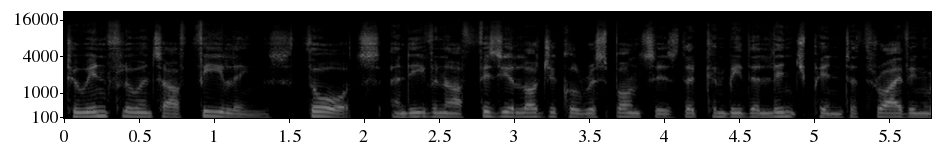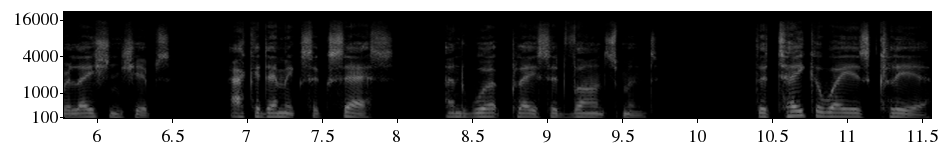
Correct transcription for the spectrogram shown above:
to influence our feelings, thoughts, and even our physiological responses that can be the linchpin to thriving relationships, academic success, and workplace advancement. The takeaway is clear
